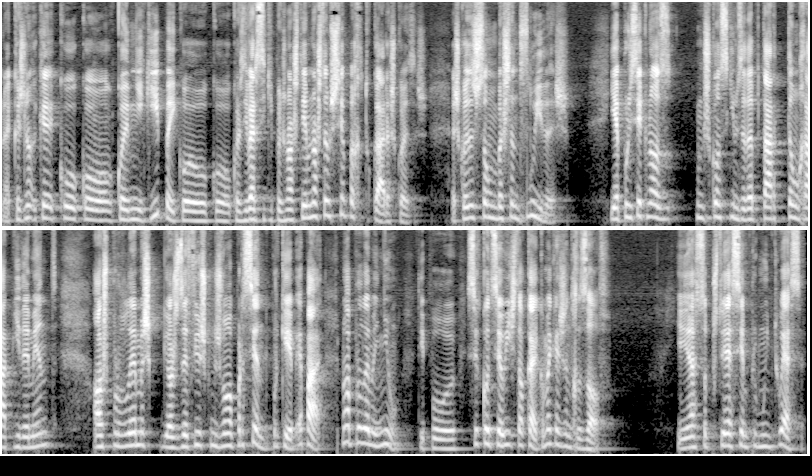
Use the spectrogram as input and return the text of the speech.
Não é? que, as que- com, com- com a minha equipa e com, com- com as diversas equipas que nós temos, nós estamos sempre a retocar as coisas. As coisas são bastante fluidas. E é por isso é que nós nos conseguimos adaptar tão rapidamente aos problemas e aos desafios que nos vão aparecendo. Porquê? Epá, não há problema nenhum. Tipo, se aconteceu isto, ok, como é que a gente resolve? E a nossa postura é sempre muito essa.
